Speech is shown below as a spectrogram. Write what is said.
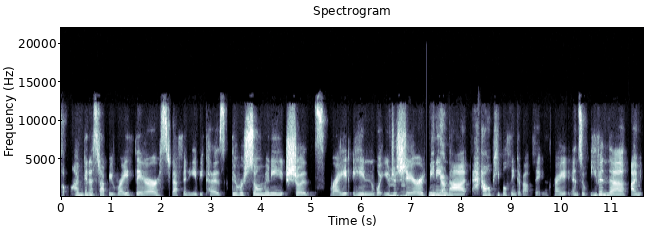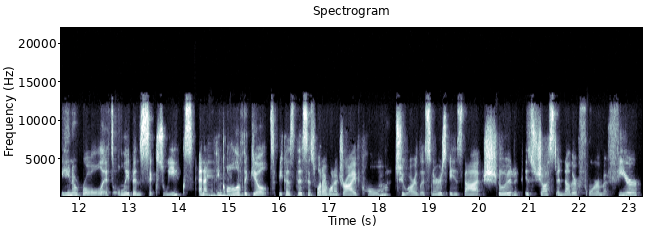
So I'm going to stop you right there, Stephanie, because there were so many shoulds, right, in what you mm-hmm. just shared, meaning yeah. that how people think about things, right? And so even the I'm in a role, it's only been six weeks. And I mm-hmm. think all of the guilt, because this is what I want to drive home to our listeners is that should is just another form of fear,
